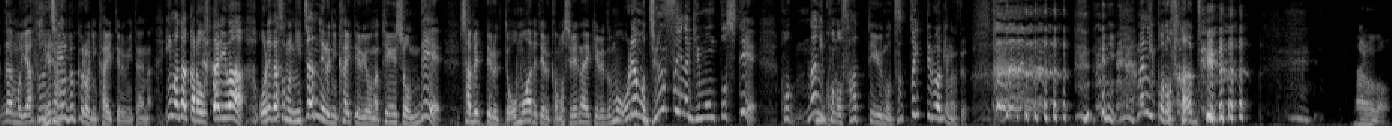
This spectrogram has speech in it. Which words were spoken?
だからもうヤフー知恵袋に書いてるみたいな。今だからお二人は、俺がその2チャンネルに書いてるようなテンションで喋ってるって思われてるかもしれないけれども、俺はもう純粋な疑問として、こう、何この差っていうのをずっと言ってるわけなんですよ。何、何この差っていう。なるほど。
